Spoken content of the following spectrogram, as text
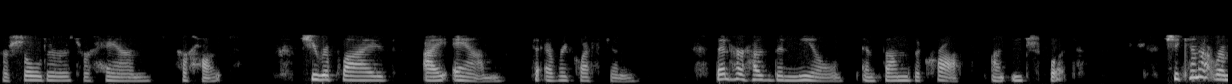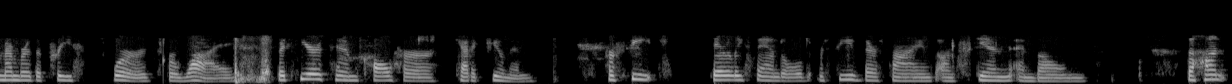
her shoulders, her hands, her heart. She replies, I am, to every question. Then her husband kneels and thumbs a cross on each foot. She cannot remember the priest's words for why, but hears him call her catechumen. Her feet, barely sandaled, receive their signs on skin and bones. The hunt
